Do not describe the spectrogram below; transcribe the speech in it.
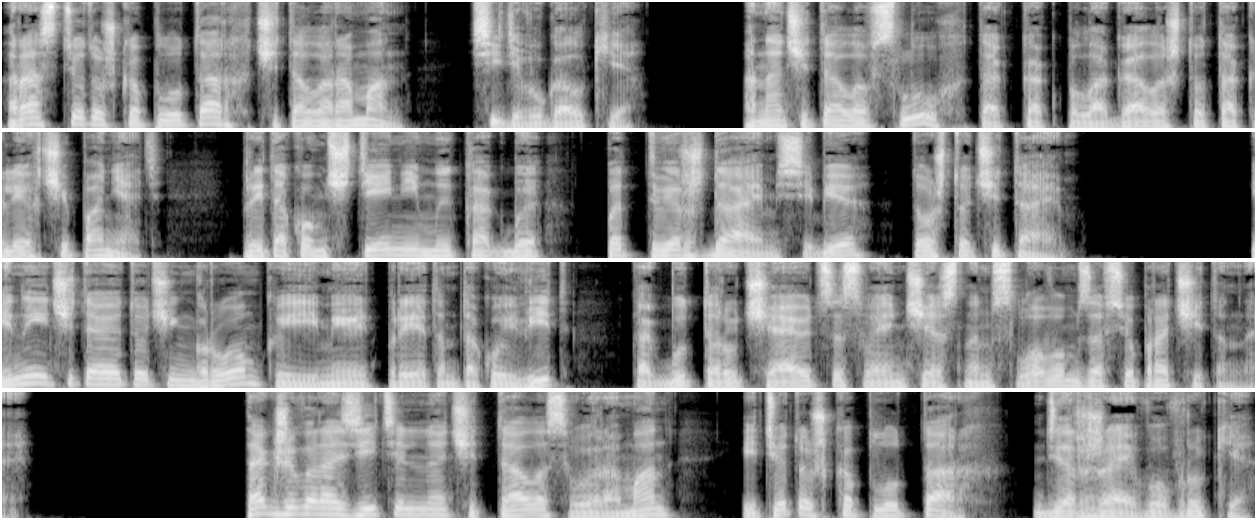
Раз тетушка Плутарх читала роман, сидя в уголке, она читала вслух, так как полагала, что так легче понять. При таком чтении мы как бы подтверждаем себе то, что читаем. Иные читают очень громко и имеют при этом такой вид, как будто ручаются своим честным словом за все прочитанное. Также выразительно читала свой роман и тетушка Плутарх, держа его в руке.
